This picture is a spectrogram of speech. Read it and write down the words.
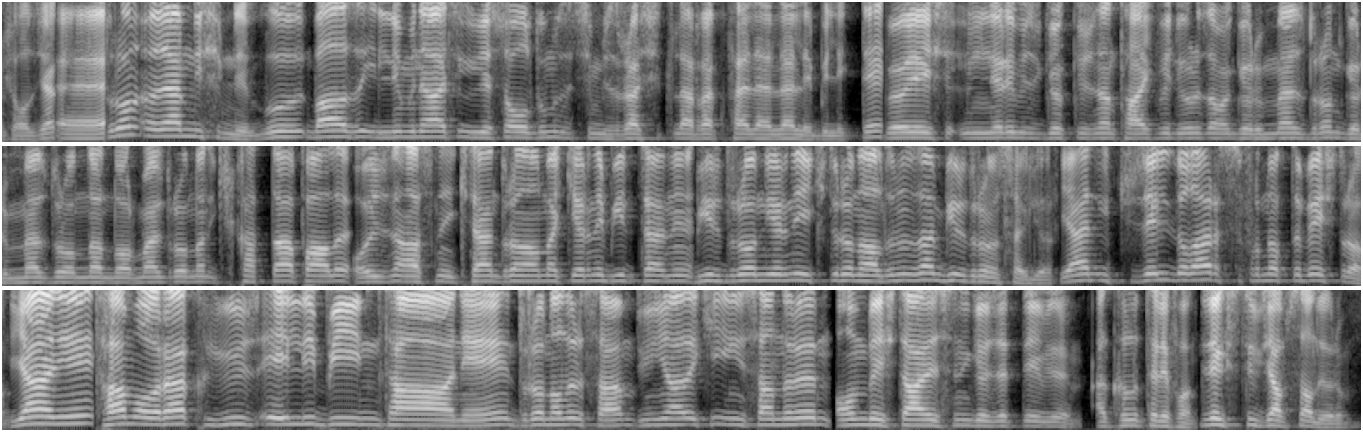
olmuş olacak. Ee, drone önemli şimdi. Bu bazı Illuminati üyesi olduğumuz için biz Raşitler, Rockefeller'lerle birlikte böyle işte ünlüleri biz gökyüzünden takip ediyoruz ama görünmez drone görünmez drone'dan normal drone'dan iki kat daha pahalı. O yüzden aslında iki tane drone almak yerine bir tane bir drone yerine iki drone aldığınız zaman bir drone sayılıyor. Yani 350 dolar 0.5 drone. Yani tam olarak 150 bin tane drone alırsam dünyadaki insanların 15 tanesini gözetleyebilirim. Akıllı telefon. Direkt Steve Jobs'ı alıyorum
